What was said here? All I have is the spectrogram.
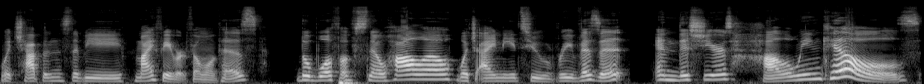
which happens to be my favorite film of his, the Wolf of Snow Hollow, which I need to revisit, and this year's Halloween Kills.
